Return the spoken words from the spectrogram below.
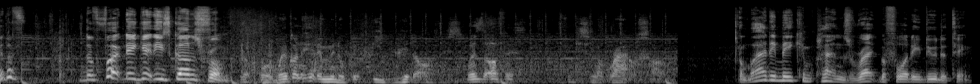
Where the, f- the fuck they get these guns from? Look, boy, we're gonna hit the middle bit. You hit the office. Where's the office? I think it's in the right or something. And why are they making plans right before they do the thing?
